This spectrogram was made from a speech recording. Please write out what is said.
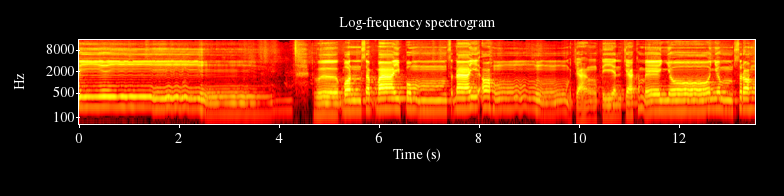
រាយធ្វើបនសបាយពុំស្ដាយអស់ ម្ចាំងទៀនចាស់ក្មេងញញឹមស្រស់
